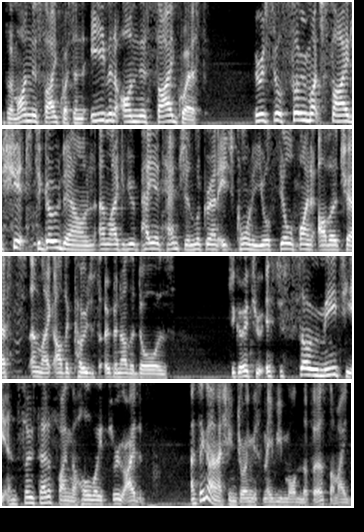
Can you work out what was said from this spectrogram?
So I'm on this side quest, and even on this side quest, there is still so much side shit to go down and like if you pay attention look around each corner you'll still find other chests and like other codes to open other doors to go through it's just so meaty and so satisfying the whole way through i i think i'm actually enjoying this maybe more than the first time i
